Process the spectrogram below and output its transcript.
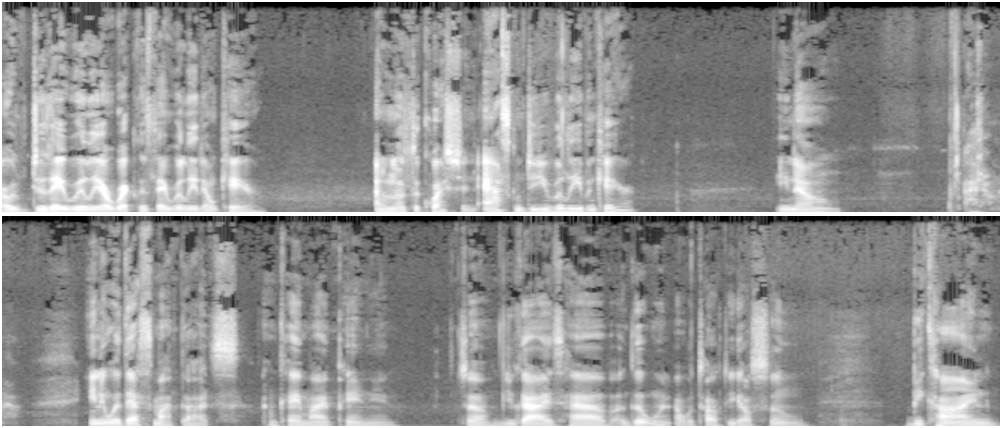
Or do they really are reckless? They really don't care? I don't know. It's a question. Ask them, do you really even care? You know? I don't know. Anyway, that's my thoughts. Okay, my opinion. So, you guys have a good one. I will talk to y'all soon. Be kind.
